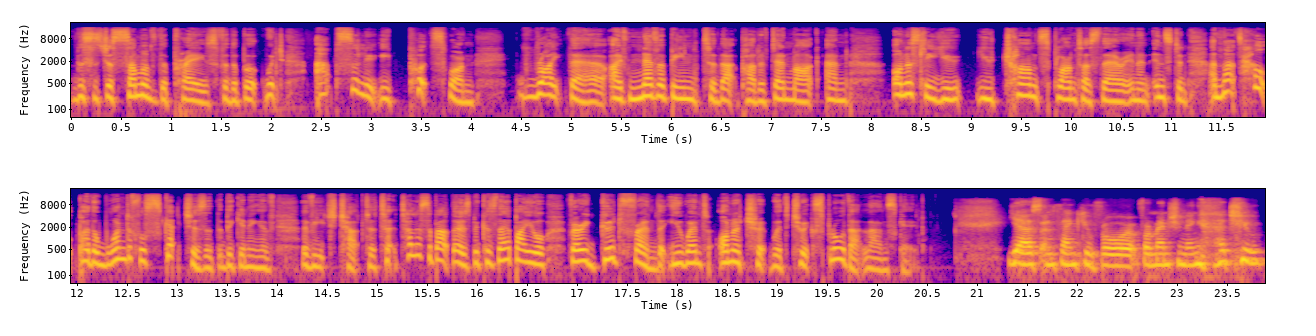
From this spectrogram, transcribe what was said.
this is just some of the praise for the book, which absolutely puts one right there. I've never been to that part of Denmark, and honestly, you you transplant us there in an instant, and that's helped by the wonderful sketches at the beginning of of each chapter. T- tell us about those because they're by your very good friend that you went on a trip with to explore that landscape. Yes, and thank you for for mentioning that you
